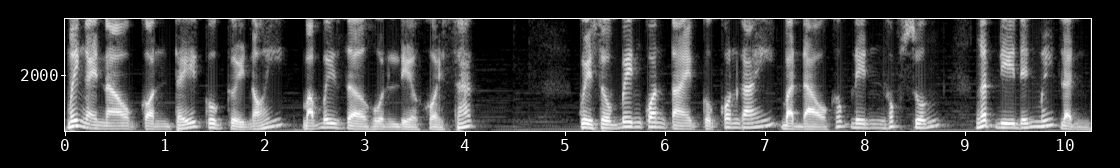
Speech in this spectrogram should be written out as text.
Mấy ngày nào còn thấy cô cười nói mà bây giờ hồn lìa khỏi xác. Quỷ sổ bên quan tài của con gái bà Đào khóc lên khóc xuống, ngất đi đến mấy lần.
